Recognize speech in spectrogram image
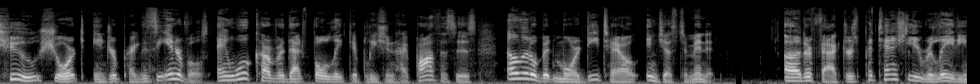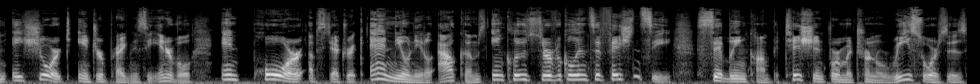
to short interpregnancy intervals, and we'll cover that folate depletion hypothesis a little bit more detail in just a minute. Other factors potentially relating a short interpregnancy interval and poor obstetric and neonatal outcomes include cervical insufficiency, sibling competition for maternal resources,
